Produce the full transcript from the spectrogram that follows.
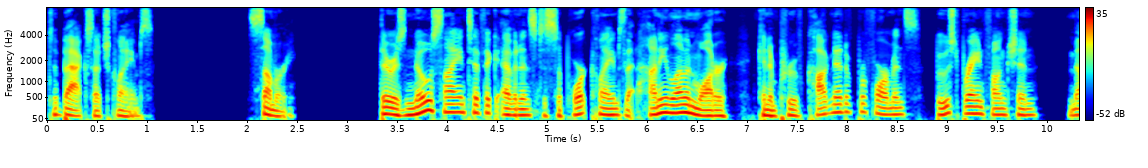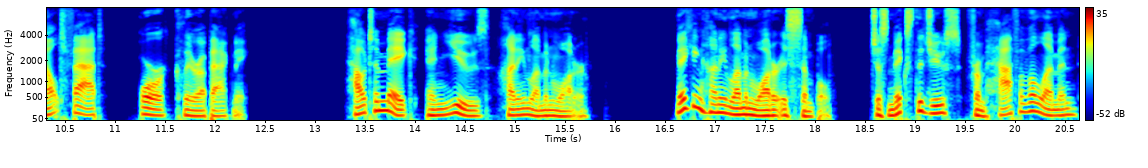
to back such claims. Summary There is no scientific evidence to support claims that honey lemon water can improve cognitive performance, boost brain function, melt fat, or clear up acne. How to make and use honey lemon water. Making honey lemon water is simple. Just mix the juice from half of a lemon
